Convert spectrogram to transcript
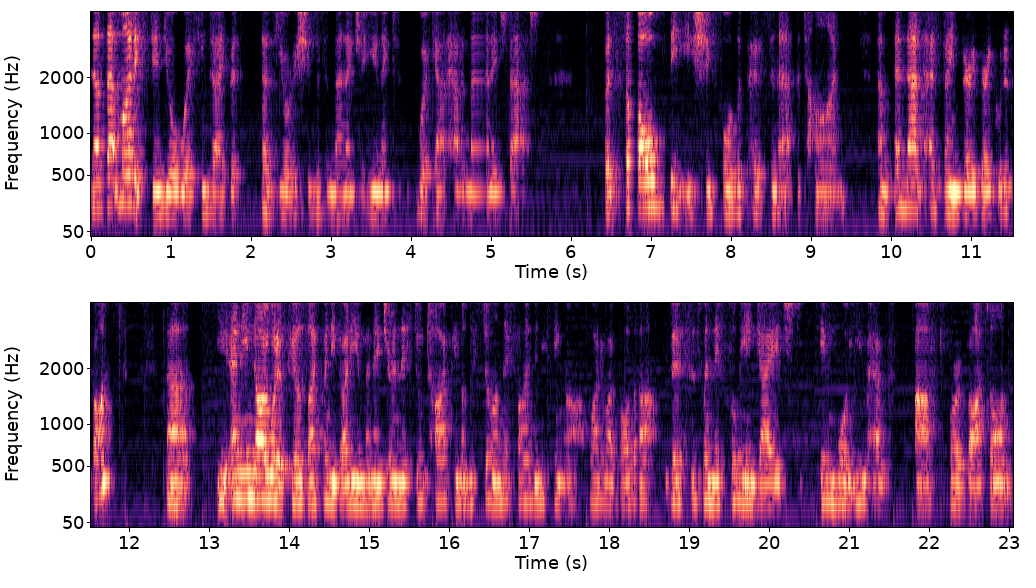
Now, that might extend your working day, but that's your issue as a manager. You need to work out how to manage that but solve the issue for the person at the time. Um, and that has been very, very good advice. Uh, you, and you know what it feels like when you go to your manager and they're still typing or they're still on their phone and you think, oh, why do I bother? Versus when they're fully engaged in what you have asked for advice on.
